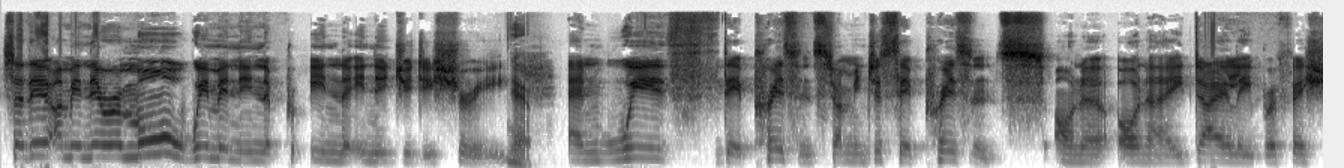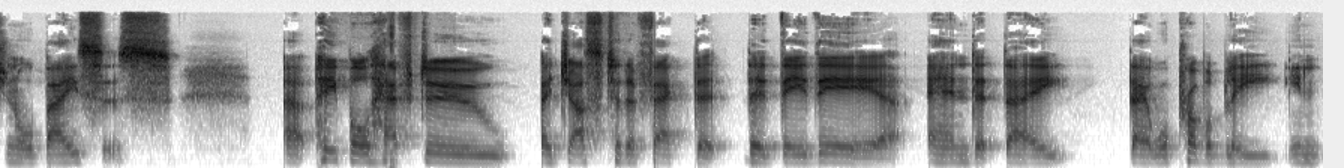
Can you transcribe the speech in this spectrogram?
So there, I mean, there are more women in the in the in the judiciary, yep. and with their presence, I mean, just their presence on a on a daily professional basis, uh, people have to adjust to the fact that that they're there and that they they will probably in,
